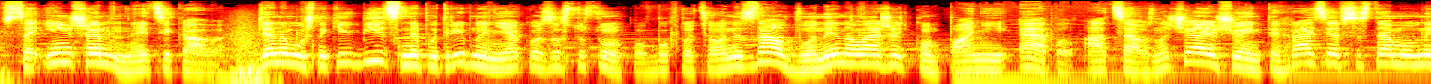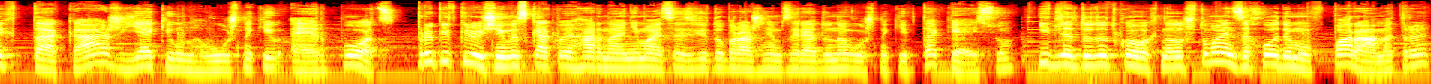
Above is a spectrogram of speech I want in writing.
Все інше не цікаве. Для навушників Beats не потрібно ніякого застосунку, бо хто цього не знав, вони належать компанії Apple. А це означає, що інтеграція в систему в них така ж, як і у навушників AirPods. При підключенні вискакує гарна анімація з відображенням заряду навушників та кейсу. І для додаткових налаштувань заходимо в параметри,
